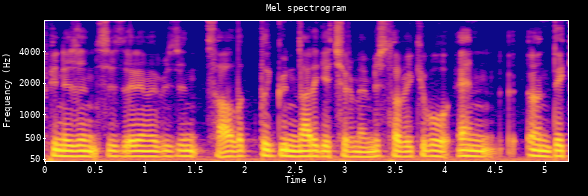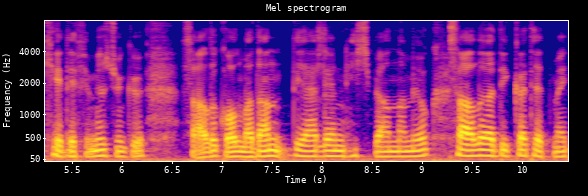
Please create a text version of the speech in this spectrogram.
Hepinizin sizlerin ve bizim sağlıklı günler geçirmemiz tabii ki bu en öndeki hedefimiz çünkü sağlık olmadan diğerlerinin hiçbir anlamı yok. Sağlığa dikkat etmek,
